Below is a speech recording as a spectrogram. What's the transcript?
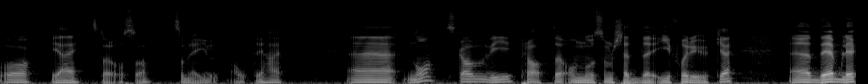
Og jeg står også som regel alltid her. Eh, nå skal vi prate om noe som skjedde i forrige uke. Eh, det ble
